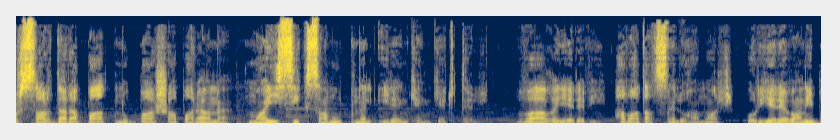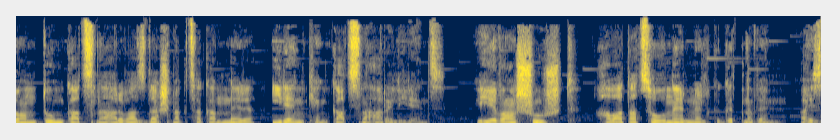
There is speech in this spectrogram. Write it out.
որ Սարդարապատն ու Բաշ ապարանը մայիսի 28-ն էլ իրենք են կերտել վաղը երևի հավատացնելու համար, որ Երևանի բանտում կացնահարված դաշնակցականները իրենք են կացնահարել իրենց։ Եվ անշուշտ հավատացողներն էլ կգտնվեն։ Այս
